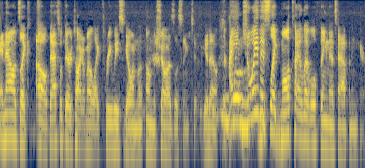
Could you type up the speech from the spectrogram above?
and now it's like, oh, that's what they were talking about like three weeks ago on the on the show I was listening to. You know, I enjoy this like multi level thing that's happening here.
